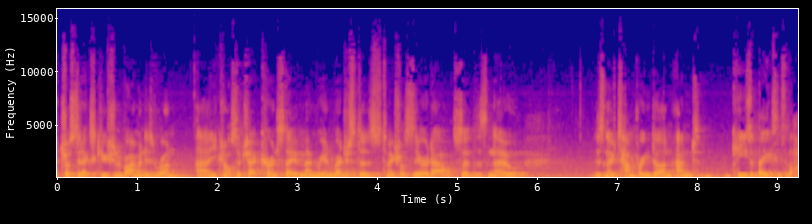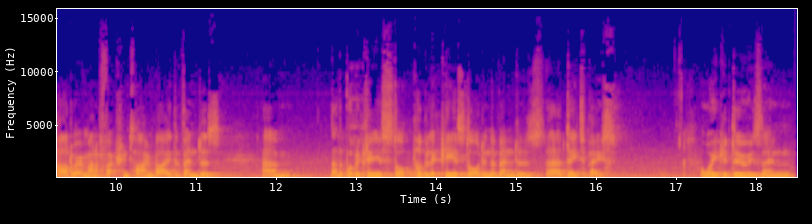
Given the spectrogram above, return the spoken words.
a trusted execution environment is run. Uh, you can also check current state of memory and registers to make sure it's zeroed out, so there's no there's no tampering done. And keys are baked into the hardware at manufacturing time by the vendors, um, and the public key, is public key is stored in the vendor's uh, database. And what you could do is then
